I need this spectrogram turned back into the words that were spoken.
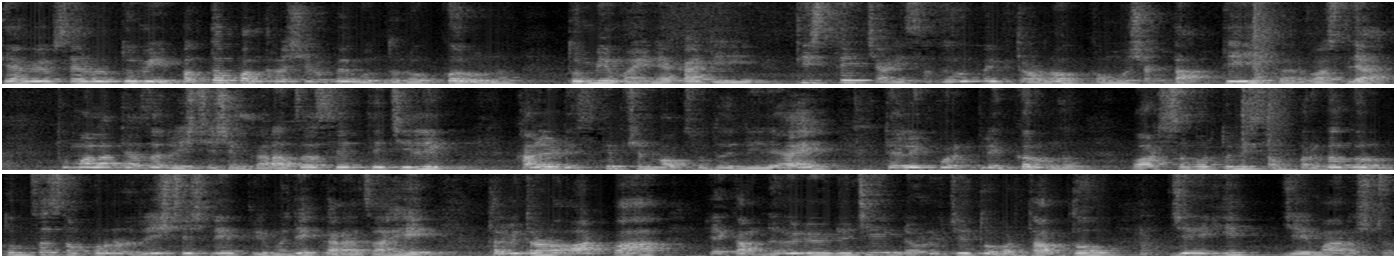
त्या वेबसाईटवर तुम्ही फक्त पंधराशे रुपये गुंतवणूक करून तुम्ही महिन्याकाठी तीस ते चाळीस हजार रुपये मित्रांनो कमवू शकता. तेही घर बसल्या. तुम्हाला त्याचं रजिस्ट्रेशन करायचं असेल त्याची लिंक खाली डिस्क्रिप्शन बॉक्समध्ये दिली आहे. त्या लिंकवर क्लिक करून व्हॉट्सअपवर तुम्ही संपर्क करून तुमचं संपूर्ण रजिस्ट्रेशन हे फ्रीमध्ये करायचं आहे. तर मित्रांनो आठ पहा. एका नवीन योजनेची नवीन तोपर्यंत थांबतो. जय हिंद जय महाराष्ट्र.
